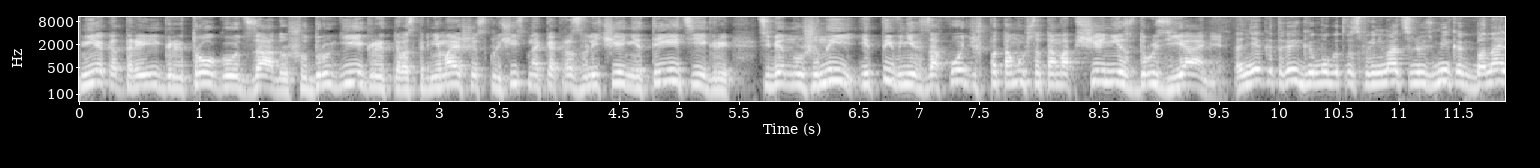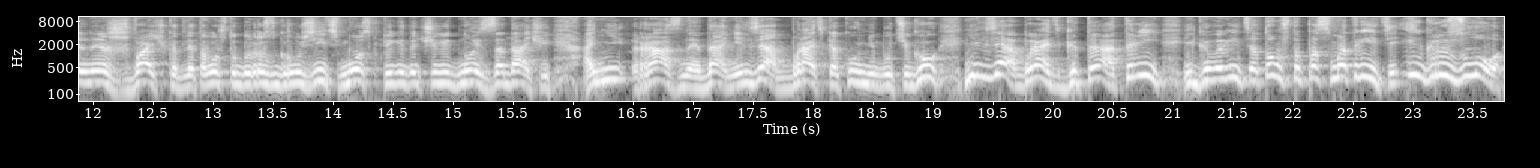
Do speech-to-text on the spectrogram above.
Некоторые игры трогают за душу, другие игры ты воспринимаешь исключительно как развлечение. Третьи игры тебе нужны, и ты в них заходишь, потому что там общение с друзьями. А некоторые игры могут восприниматься людьми как банальная жвачка для того, чтобы разгрузить мозг перед очередной задачей. Они разные, да, нельзя брать какую-нибудь игру, нельзя брать GTA 3 и говорить о том, что посмотрите, игры зло.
